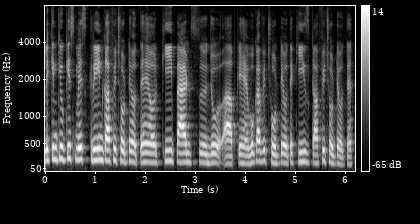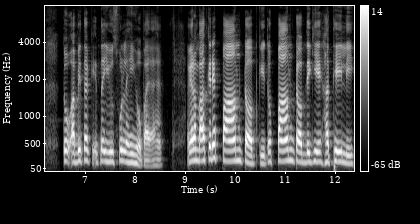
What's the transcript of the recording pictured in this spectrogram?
लेकिन क्योंकि इसमें स्क्रीन काफ़ी छोटे होते हैं और की पैड्स जो आपके हैं वो काफ़ी छोटे होते हैं कीज़ काफ़ी छोटे होते हैं तो अभी तक इतना यूज़फुल नहीं हो पाया है। अगर हम बात करें पाम टॉप की तो पाम टॉप देखिए हथेली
